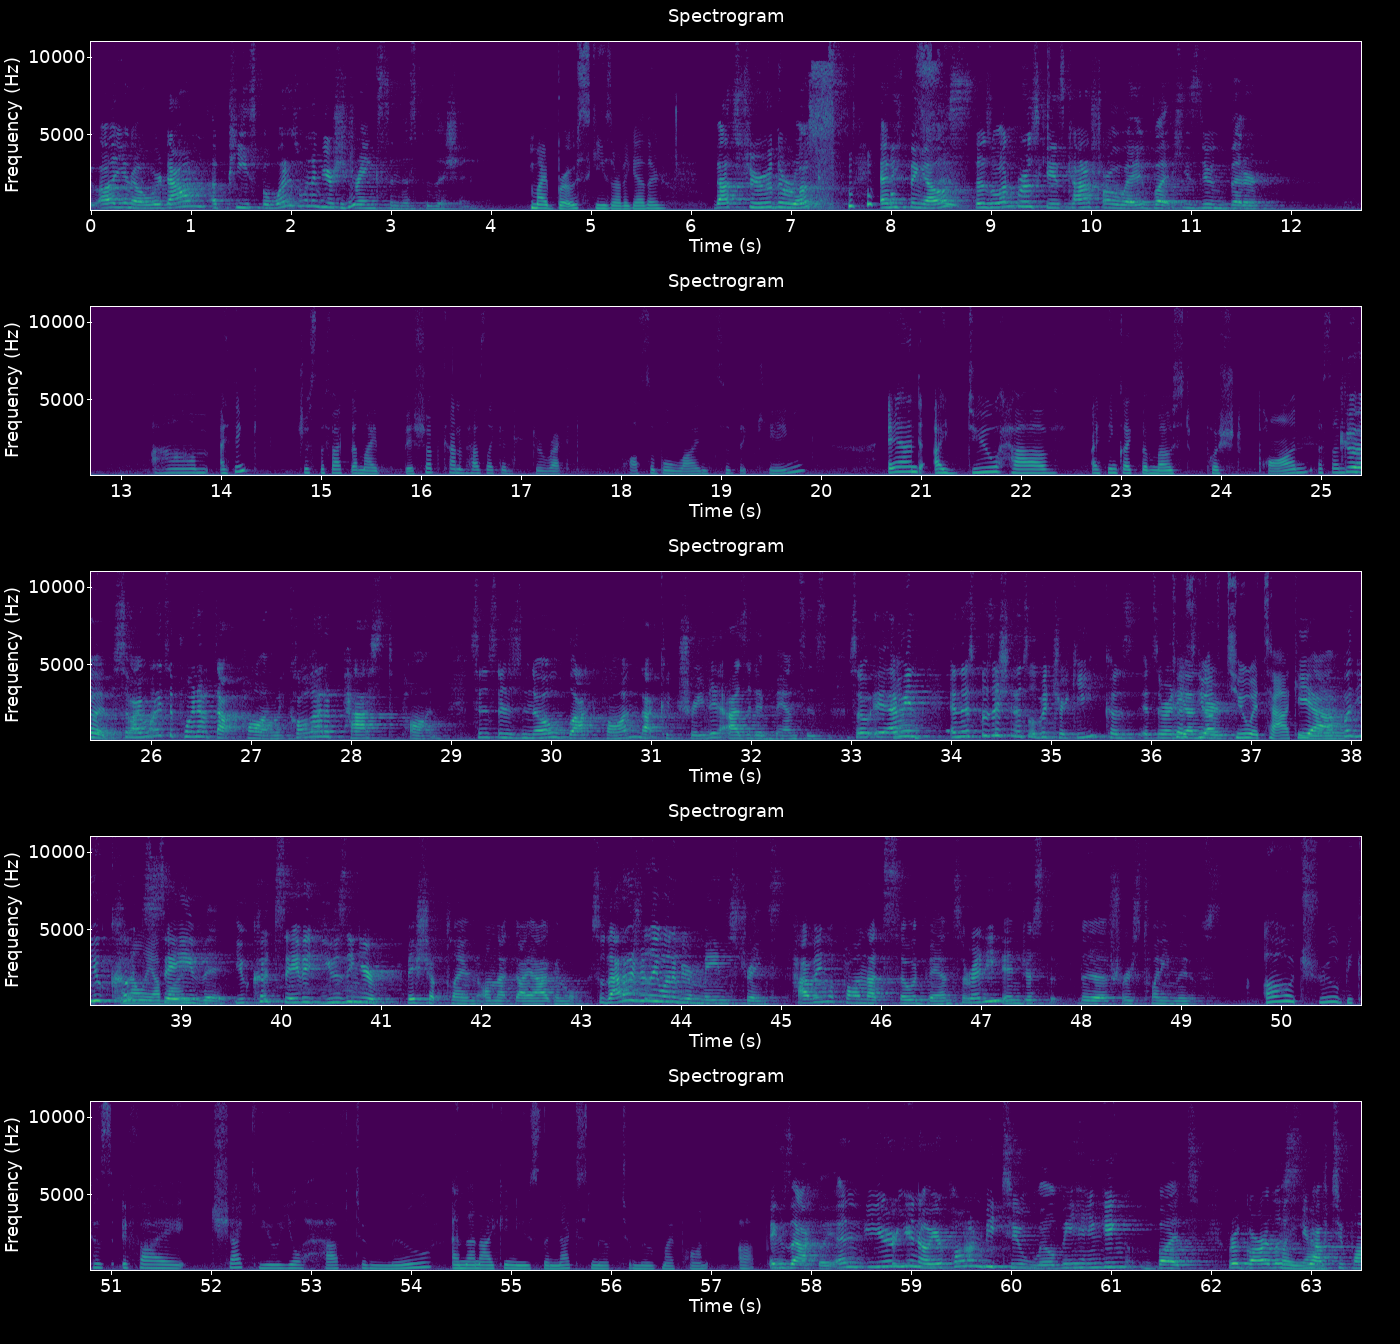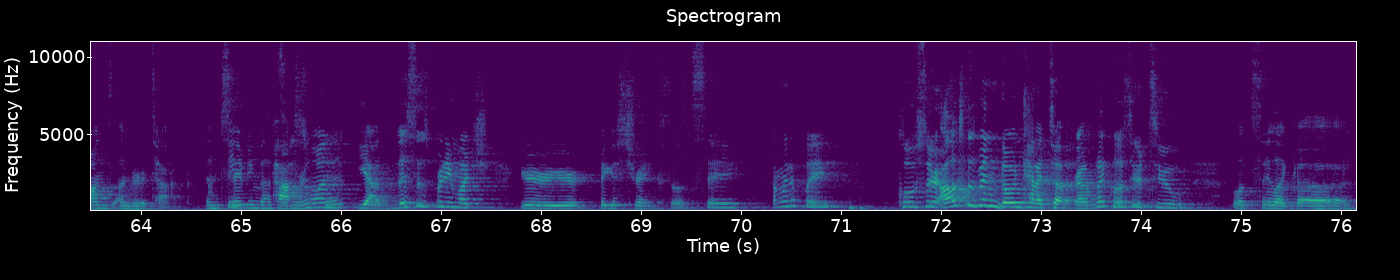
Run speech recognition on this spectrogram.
Uh, you know, we're down a piece, but what is one of your strengths in this position? My broskis are together. That's true. The Rooks. Anything else? There's one broski. He's kind of far away, but he's doing better. Um, I think just the fact that my bishop kind of has like a direct possible line to the king. And I do have, I think, like the most pushed pawn, essentially. Good. So I wanted to point out that pawn. We call that a passed pawn, since there's no black pawn that could trade it as it advances. So i I mean, in this position, it's a little bit tricky because it's already Because you have two attacking. yeah, but you could save it. You could save it using your bishop plan on that diagonal. So that is really one of your main strengths, having a pawn that's so advanced already in just the, the first 20 moves. Oh, true. Because if I check you, you'll have to move, and then I can use the next move to move my pawn up. right? Exactly. And you're you know, your pawn on b2 will be hanging, but regardless But you have two pawns under attack. And think saving the passed one, it. yeah, this is pretty much your your biggest strength. So let's say I'm gonna play closer. Alex has been going kind of tough. Right? I'm gonna play closer to, let's say like a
